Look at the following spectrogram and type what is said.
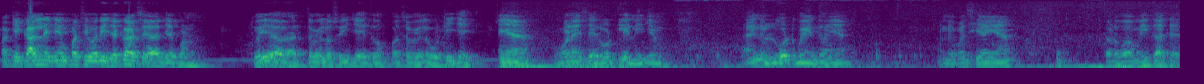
બાકી કાલની જેમ પછી વરી જગાડશે આજે પણ. જોઈએ હવે આજ તો વહેલો સુઈ જાય તો પાછો વહેલો ઉઠી જાય. અહીંયા વણે છે રોટલીની જેમ. અહીંનો લોટ બાંધ્યો અહીંયા. અને પછી અહીંયા તળવા મૂક્યા છે.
